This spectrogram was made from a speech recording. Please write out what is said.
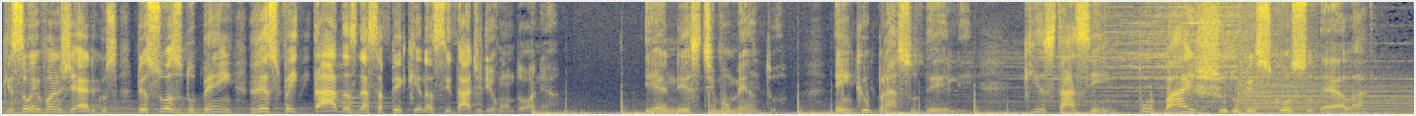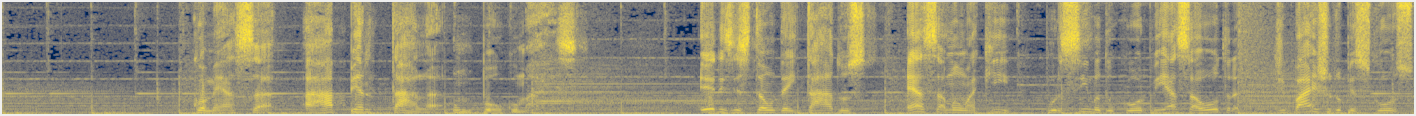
que são evangélicos, pessoas do bem, respeitadas nessa pequena cidade de Rondônia. E é neste momento em que o braço dele que está assim por baixo do pescoço dela começa a apertá-la um pouco mais. Eles estão deitados, essa mão aqui por cima do corpo e essa outra debaixo do pescoço,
